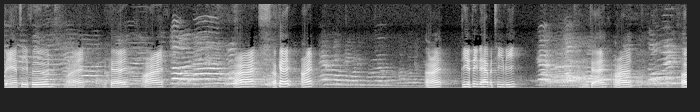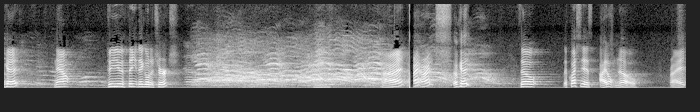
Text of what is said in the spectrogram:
Fancy food, right? Okay. All right. All right. Okay. All right. All right. Do you think they have a TV? Yes. Okay. All right. Okay. Now, do you think they go to church? All right. All right. All right. Okay. So the question is, I don't know, right?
